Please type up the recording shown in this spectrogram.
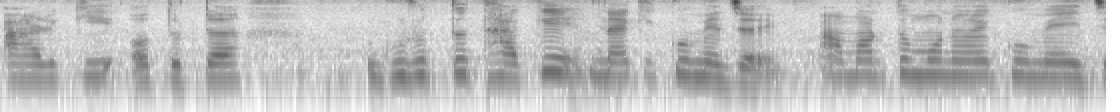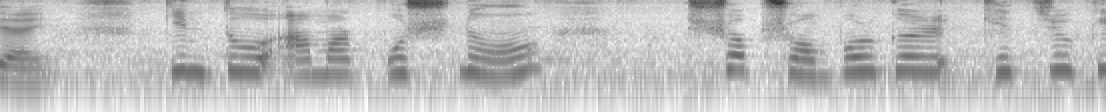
আর কি অতটা গুরুত্ব থাকে, নাকি কমে যায়? আমার তো মনে হয় কমেই যায়। কিন্তু আমার প্রশ্ন সব সম্পর্কের ক্ষেত্রেও কি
